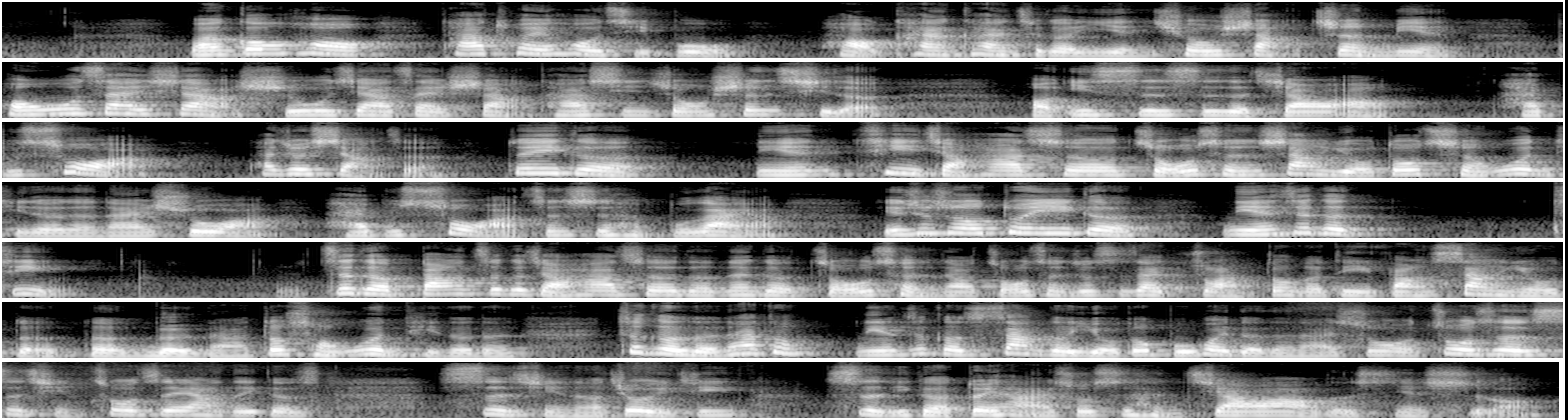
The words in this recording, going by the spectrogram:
完工后，他退后几步，好看看这个岩丘上正面，棚屋在下，食物架在上，他心中升起了哦一丝丝的骄傲，还不错啊。他就想着，对一个。连替脚踏车轴承上油都成问题的人来说啊，还不错啊，真是很不赖啊。也就是说，对一个连这个替这个帮这个脚踏车的那个轴承，要轴承就是在转动的地方上油的的人啊，都成问题的人，这个人他都连这个上个油都不会的人来说，做这个事情做这样的一个事情呢，就已经是一个对他来说是很骄傲的现实了。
